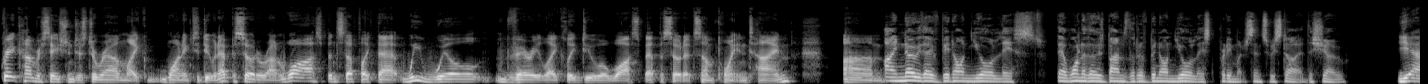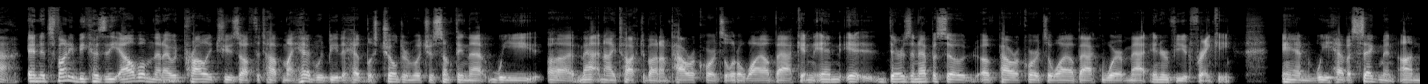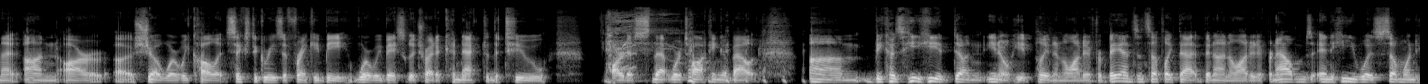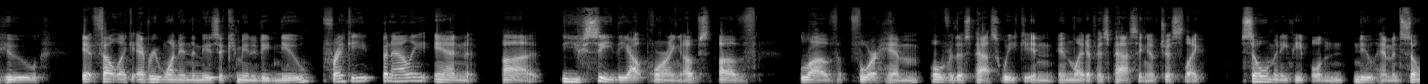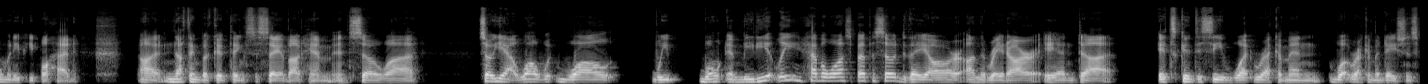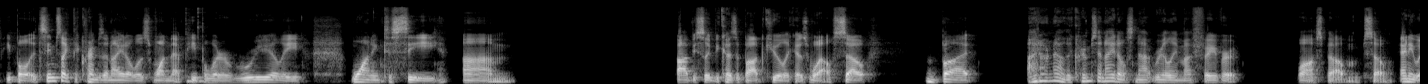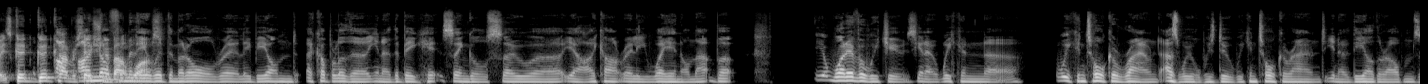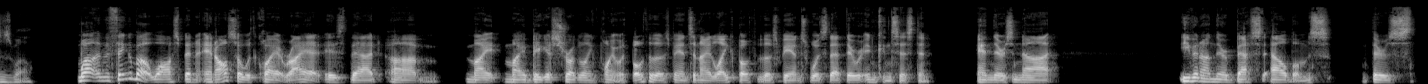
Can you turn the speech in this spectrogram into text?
great conversation just around like wanting to do an episode around wasp and stuff like that. We will very likely do a wasp episode at some point in time. Um, i know they've been on your list. They're one of those bands that have been on your list pretty much since we started the show yeah, and it's funny because the album that I would probably choose off the top of my head would be the Headless Children, which is something that we uh, Matt and I talked about on Power Chords a little while back, and and it, there's an episode of Power Chords a while back where Matt interviewed Frankie, and we have a segment on that on our uh, show where we call it Six Degrees of Frankie B, where we basically try to connect the two artists that we're talking about. Um, because he he had done you know he had played in a lot of different bands and stuff like that, been on a lot of different albums, and he was someone who it felt like everyone in the music community knew Frankie Banali, and uh, you see the outpouring of of love for him over this past week in in light of his passing. Of just like so many people knew him, and so many people had uh, nothing but good things to say about him. And so, uh, so yeah, while while we won't immediately have a Wasp episode, they are on the radar, and uh, it's good to see what recommend what recommendations people. It seems like the Crimson Idol is one that people are really wanting to see. Um, obviously because of Bob Kulick as well. So, but I don't know. The Crimson Idol's not really my favorite Wasp album. So, anyways, good good conversation I'm not familiar Wasp. with them at all, really, beyond a couple of the you know the big hit singles. So, uh, yeah, I can't really weigh in on that. But whatever we choose, you know, we can uh, we can talk around, as we always do, we can talk around, you know, the other albums as well. Well, and the thing about Wasp and, and also with Quiet Riot is that um, my my biggest struggling point with both of those bands, and I like both of those bands, was that they were inconsistent. And there's not even on their best albums, there's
